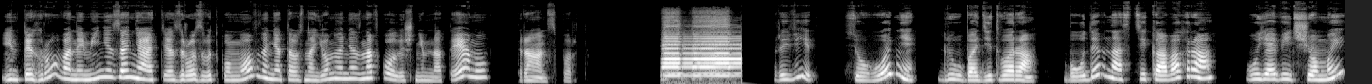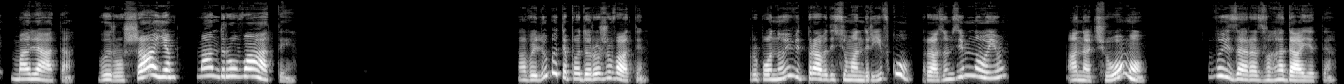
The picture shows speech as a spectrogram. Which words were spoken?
Інтегроване міні-заняття з розвитку мовлення та ознайомлення з навколишнім на тему транспорт. Привіт! Сьогодні, люба дітвора, буде в нас цікава гра. Уявіть, що ми, малята, вирушаємо мандрувати. А ви любите подорожувати? Пропоную відправитись у мандрівку разом зі мною. А на чому? Ви зараз вгадаєте.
